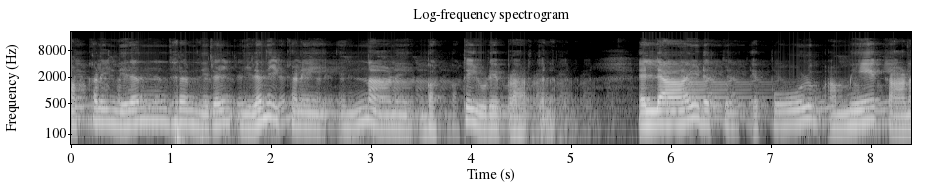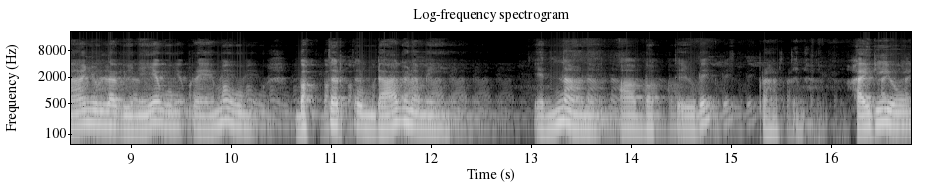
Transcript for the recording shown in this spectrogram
മക്കളിൽ നിരന്തരം നില നിലനിൽക്കണേ എന്നാണ് ഭക്തയുടെ പ്രാർത്ഥന. എല്ലായിടത്തും എപ്പോഴും അമ്മയെ കാണാനുള്ള വിനയവും പ്രേമവും ഭക്തർക്കുണ്ടാകണമേ എന്നാണ് ആ ഭക്തയുടെ പ്രാർത്ഥന. ഹരി ഓം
